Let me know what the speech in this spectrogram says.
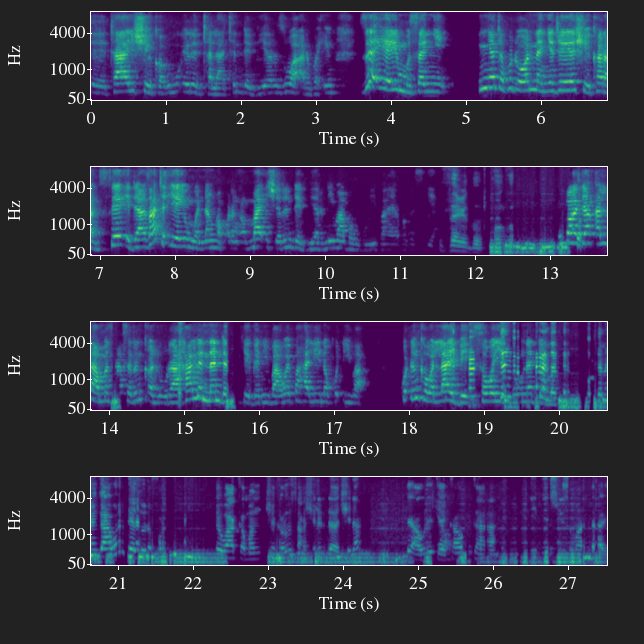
eh, ta yi shekaru irin talatin da biyar zuwa arba'in zai iya yin musanyi. In ya tafi da wannan ya je ya shekaran sai ida za ta iya yin wannan haƙurin amma ishirin da biyar ni ma ban goyi baya ba gaskiya. Very good kuma dan Allah maza su rinka lura halin nan da suke gani ba wai fa hali na kuɗi ba. Kuɗinka wallahi bai isa wai ya da kenan ga wanda ya zo da farko cewa kaman ashirin da shida sai aure ya kawo ta ɗiɗi su zama tare.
